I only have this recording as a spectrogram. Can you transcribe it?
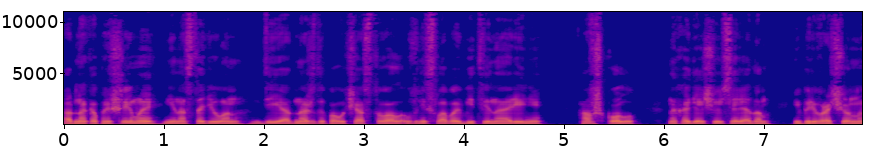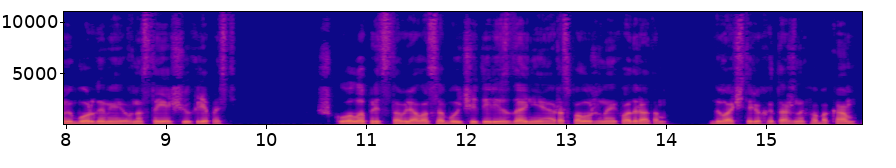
Однако пришли мы не на стадион, где я однажды поучаствовал в неслабой битве на арене, а в школу, находящуюся рядом и превращенную боргами в настоящую крепость. Школа представляла собой четыре здания, расположенные квадратом. Два четырехэтажных по бокам,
